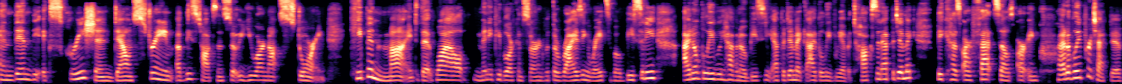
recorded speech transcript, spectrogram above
and then the excretion downstream of these toxins so you are not storing. Keep in mind that while many people are concerned with the rising rates of obesity, I don't believe we have an obesity epidemic. I believe we have a toxin epidemic because our fat cells are incredibly protective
